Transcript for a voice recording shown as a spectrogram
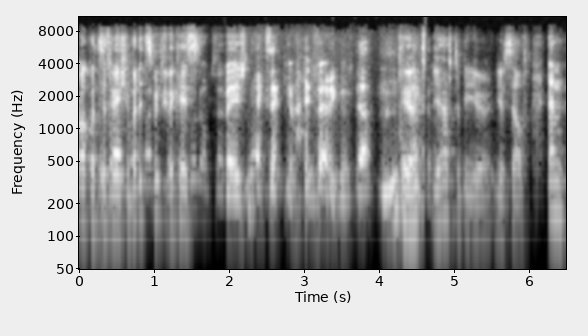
awkward situation, but it's really the case. Good observation. Exactly right. Very good. Yeah. Mm-hmm. Yeah. You have to be your, yourself. Um,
